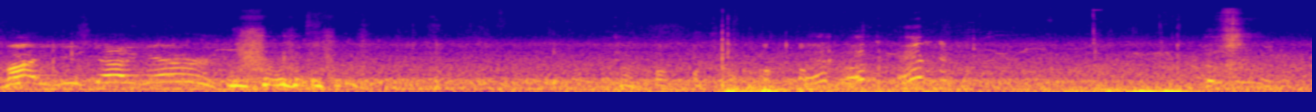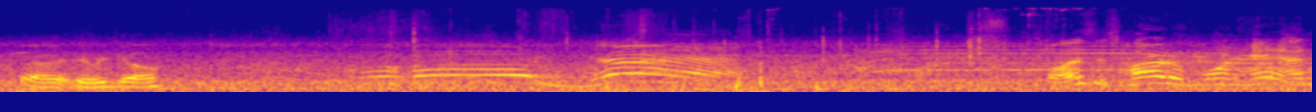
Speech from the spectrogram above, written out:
But you just gotta get her. All right, here we go. Oh yeah! Well, this is hard with one hand.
